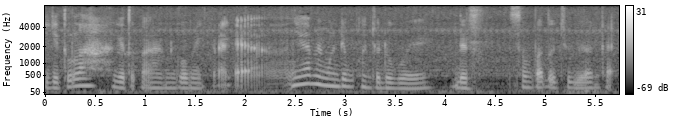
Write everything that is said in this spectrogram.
ya gitulah gitu kan. Gue mikirnya kayak ya memang dia bukan jodoh gue. Dan sempat lucu bilang kayak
